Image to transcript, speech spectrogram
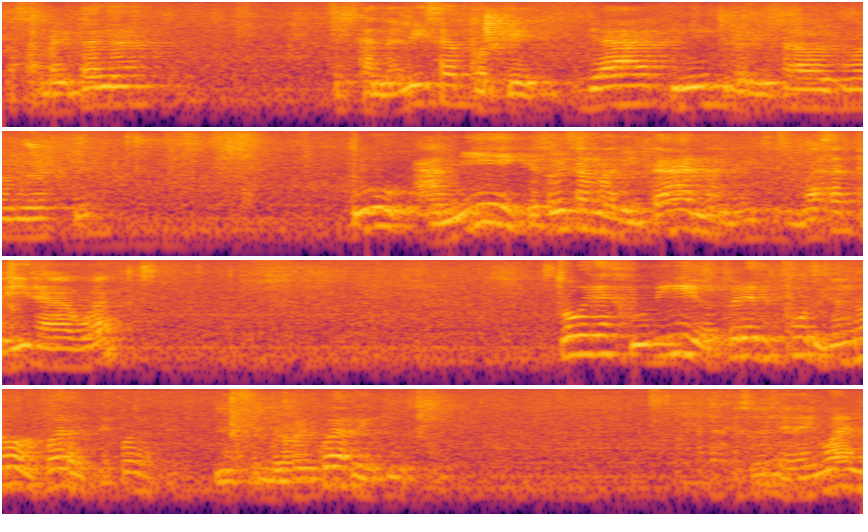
La samaritana se escandaliza porque ya tiene interiorizado el rollo este. Tú, a mí, que soy samaritana, me dices, ¿vas a pedir agua? Tú eres judío, tú eres puro. Yo no, acuérdate, acuérdate. Se lo recuerda incluso. A Jesús le da igual.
